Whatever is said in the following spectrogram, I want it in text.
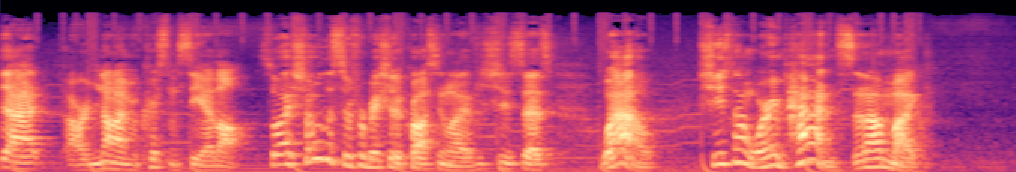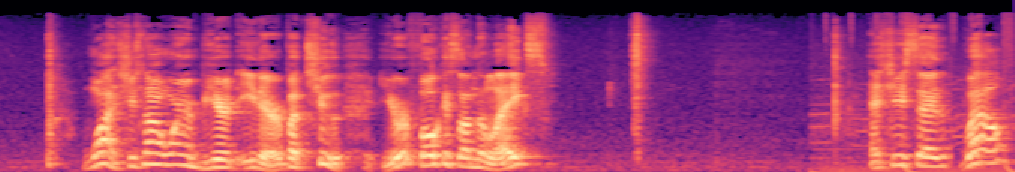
that are not even Christmassy at all. So I show this information to Crossing Live and she says, wow, she's not wearing pants. And I'm like, one, she's not wearing beard either, but two, you're focused on the legs? And she said, well,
